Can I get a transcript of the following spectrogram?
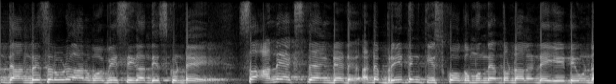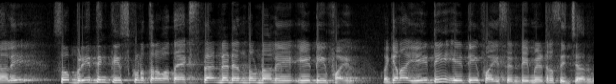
అంతే అన్రిజర్వ్డ్ ఆర్ ఓబీసీ కానీ తీసుకుంటే. సో అన్ ఎక్స్పాండెడ్ అంటే బ్రీతింగ్ తీసుకోకముందు ఎంత ఉండాలండి? ఎయిటీ ఉండాలి. సో బ్రీతింగ్ తీసుకున్న తర్వాత ఎక్స్పాండెడ్ ఎంత ఉండాలి? ఎయిటీ ఫైవ్ ఓకేనా? ఎయిటీ ఎయిటీ ఫైవ్ సెంటీమీటర్స్ ఇచ్చారు.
